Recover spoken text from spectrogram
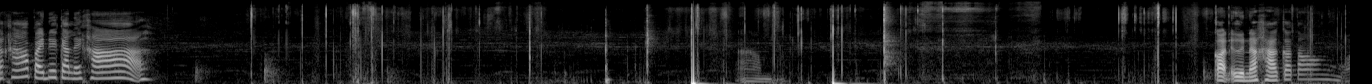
นะคะ ไปด้วยกันเลยค่ะ ก่อนอื่นนะคะก็ต้องอ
